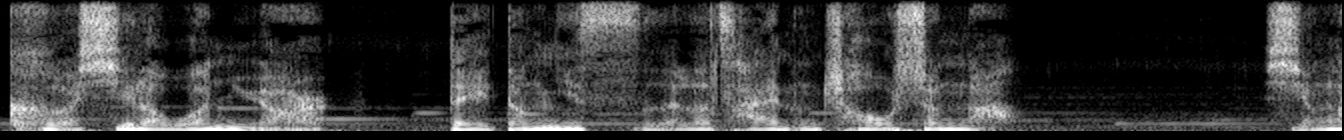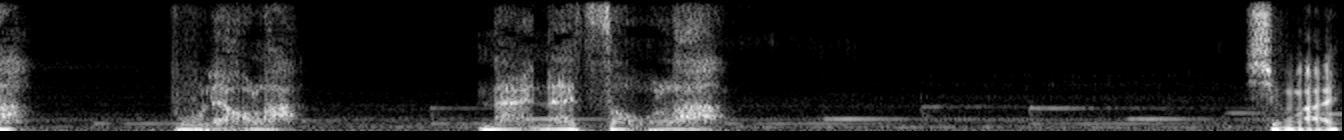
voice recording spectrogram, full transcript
可惜了我女儿，得等你死了才能超生啊。行了，不聊了，奶奶走了。醒来，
